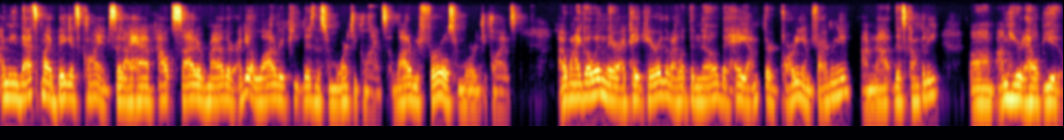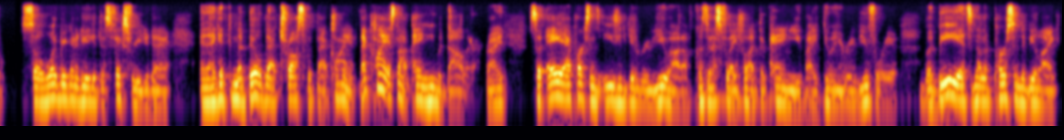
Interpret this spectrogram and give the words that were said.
i mean that's my biggest clients that i have outside of my other i get a lot of repeat business from warranty clients a lot of referrals from warranty clients I, when I go in there, I take care of them. I let them know that, hey, I'm third party. I'm Fibrenew. I'm not this company. Um, I'm here to help you. So what are we going to do to get this fixed for you today? And I get them to build that trust with that client. That client's not paying you a dollar, right? So a that person's easy to get a review out of because that's they feel like they're paying you by doing a review for you. But B, it's another person to be like,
